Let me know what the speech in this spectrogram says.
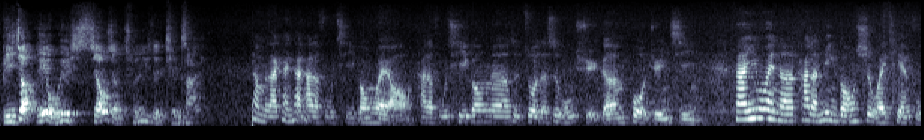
比较，哎，我会小小存一点钱财。那我们来看看他的夫妻宫位哦，他的夫妻宫呢是做的是武曲跟破军星。那因为呢，他的命宫是为天府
